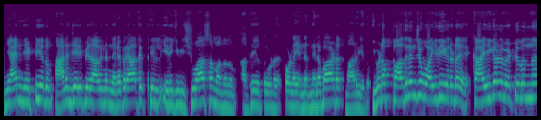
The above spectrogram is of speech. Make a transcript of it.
ഞാൻ ഞെട്ടിയതും ആലഞ്ചേരി പിതാവിന്റെ നിരപരാധിത്വത്തിൽ എനിക്ക് വിശ്വാസം വന്നതും അദ്ദേഹത്തോട് ഉള്ള എന്റെ നിലപാട് മാറിയതും. ഇവിടെ പതിനഞ്ച് വൈദികരുടെ കൈകൾ വെട്ടുമെന്ന്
